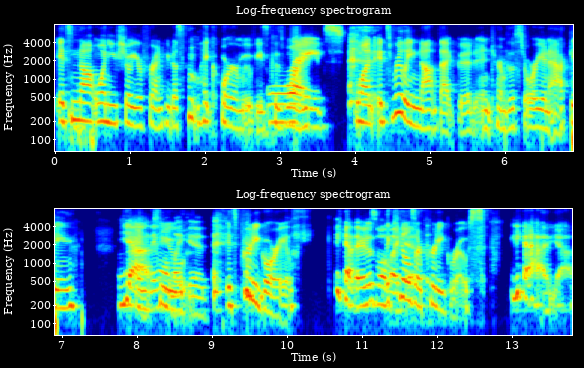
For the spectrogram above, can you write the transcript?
It's not one you show your friend who doesn't like horror movies because one right, one it's really not that good in terms of story and acting. yeah, and they won't like it. It's pretty gory. yeah, they just won't the like kills it. are pretty gross. yeah, yeah,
